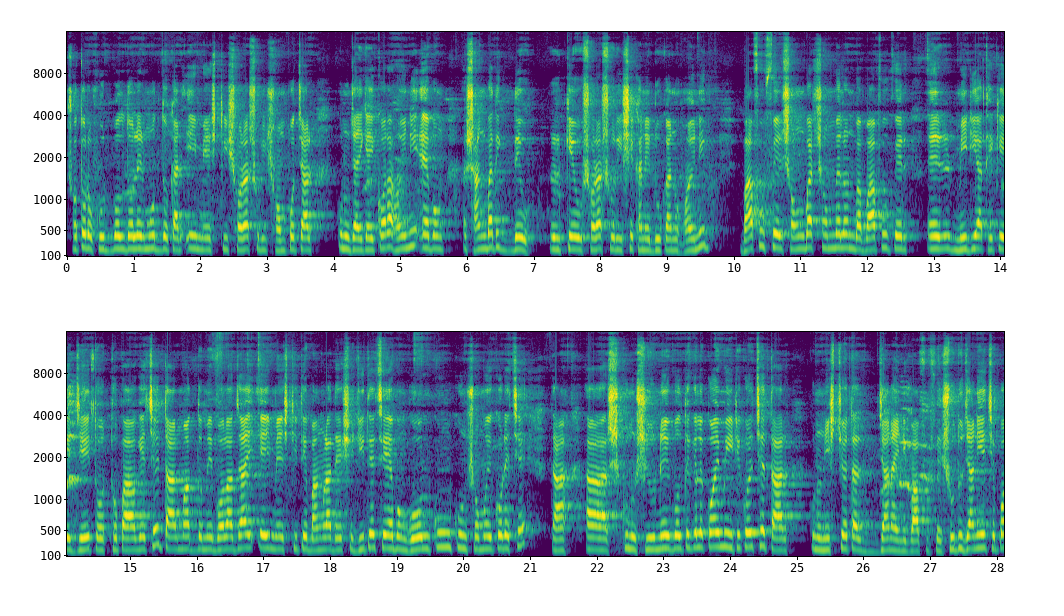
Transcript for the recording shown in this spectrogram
সতেরো ফুটবল দলের মধ্যকার এই ম্যাচটি সরাসরি সম্প্রচার কোনো জায়গায় করা হয়নি এবং সাংবাদিকদেরও কেউ সরাসরি সেখানে ঢুকানো হয়নি। বাফুফের সংবাদ সম্মেলন বা বাফুফের এর মিডিয়া থেকে যে তথ্য পাওয়া গেছে, তার মাধ্যমে বলা যায়, এই ম্যাচটিতে বাংলাদেশ জিতেছে এবং গোল কোন কোন সময় করেছে তা কোনো শিওর নেই বলতে গেলে কয় মিনিটে করেছে, তার কোনো নিশ্চয়তা জানায়নি বাফুফে। শুধু জানিয়েছে প্রথম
